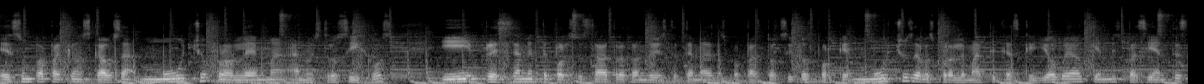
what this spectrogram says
es un papá que nos causa mucho problema a nuestros hijos y precisamente por eso estaba tratando yo este tema de los papás tóxicos porque muchas de las problemáticas que yo veo aquí en mis pacientes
